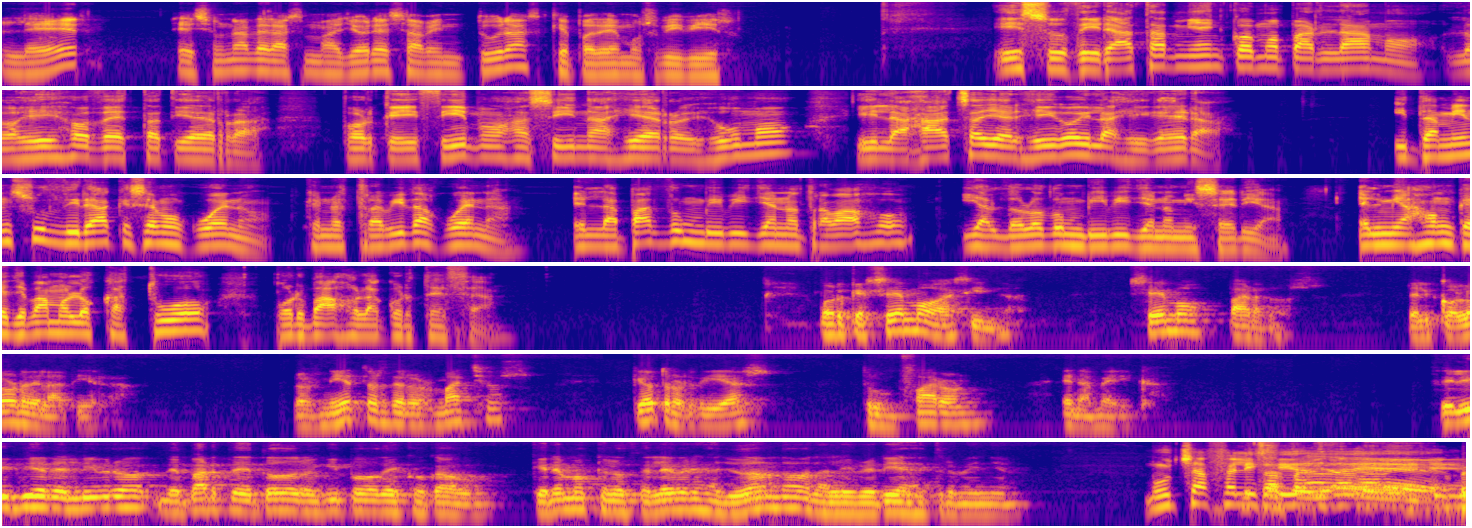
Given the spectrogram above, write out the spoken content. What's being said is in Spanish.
Leer es una de las mayores aventuras que podemos vivir. Y sus dirá también cómo parlamos, los hijos de esta tierra, porque hicimos asinas hierro y humo, y las hachas y el higo y la higuera. Y también sus dirá que somos buenos, que nuestra vida es buena, en la paz de un vivir lleno trabajo y al dolor de un vivir lleno miseria, el miajón que llevamos los castúos por bajo la corteza. Porque semos asina, semos pardos, del color de la tierra, los nietos de los machos que otros días triunfaron en América. Feliz día del libro de parte de todo el equipo de Escocau. Queremos que lo celebres ayudando a las librerías extremeñas. Muchas felicidades. Felicidades.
